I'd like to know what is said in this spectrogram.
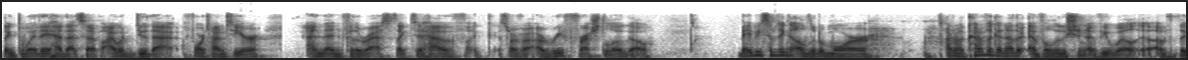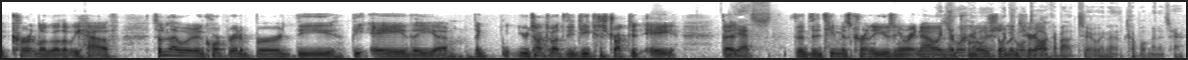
like the way they had that set up. I would do that four times a year, and then for the rest, like to have like sort of a, a refreshed logo, maybe something a little more. I don't know, kind of like another evolution, if you will, of the current logo that we have. Something that would incorporate a bird, the the A, the uh, like you talked about the deconstructed A that yes. The, the team is currently using right now as their gonna- promotional which material. We'll talk about too in a couple minutes here.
